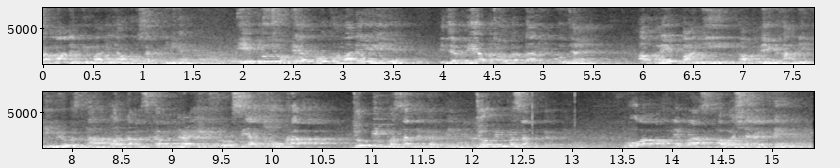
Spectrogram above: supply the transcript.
सामान्य बीमारियाँ हो सकती हैं। एक दो छोटे अनुरोध हमारे ये हैं कि जब भी आप चौदह तारीख को जाएँ अपने पानी, अपने खाने की व्यवस्था और कम से कम ड्राई फ्रूट्स या सूखा जो भी पसंद करते हैं, जो भी पसंद करते हैं, वो आप अपने पास अवश्य रखें।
